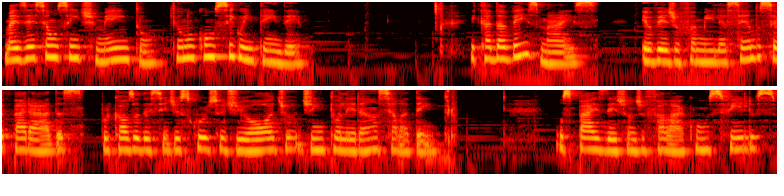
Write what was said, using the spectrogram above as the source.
mas esse é um sentimento que eu não consigo entender. E cada vez mais eu vejo famílias sendo separadas por causa desse discurso de ódio, de intolerância lá dentro. Os pais deixam de falar com os filhos,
